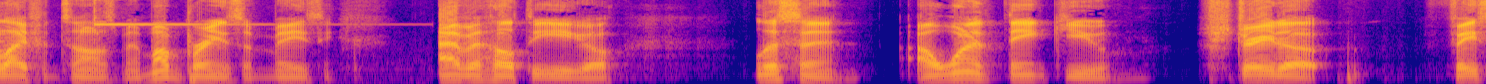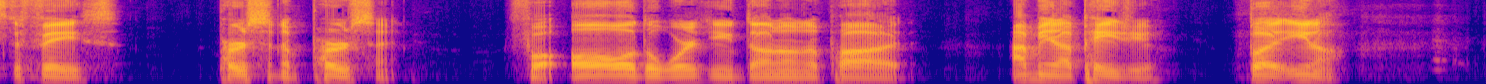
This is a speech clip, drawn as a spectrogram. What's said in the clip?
Life and times, man. My brain's amazing. I have a healthy ego. Listen, I want to thank you straight up, face to face, person to person, for all the work you've done on the pod. I mean, I paid you, but you know,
